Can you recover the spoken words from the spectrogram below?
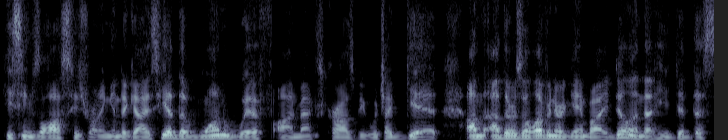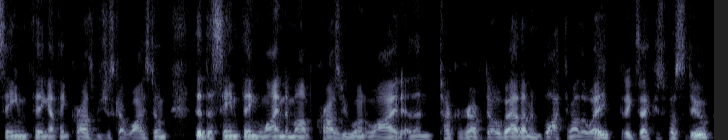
he seems lost. He's running into guys. He had the one whiff on Maxx Crosby, which I get. On uh, there was an 11 yard game by Dillon that he did the same thing. I think Crosby just got wise to him. Did the same thing, lined him up. Crosby went wide, and then Tucker Kraft dove at him and blocked him out of the way. Did exactly supposed to do.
